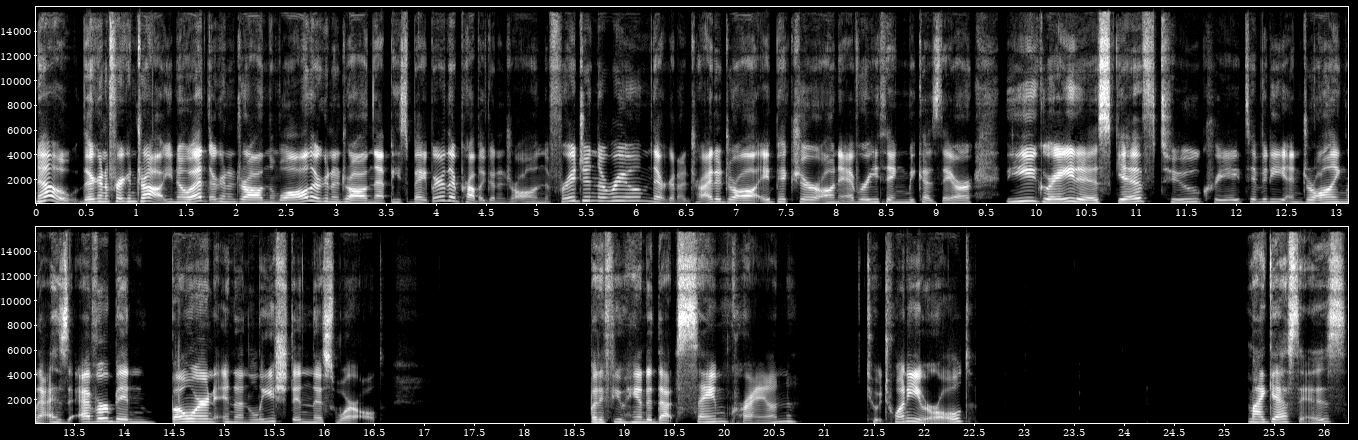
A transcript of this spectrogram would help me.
No, they're going to freaking draw. You know what? They're going to draw on the wall. They're going to draw on that piece of paper. They're probably going to draw on the fridge in the room. They're going to try to draw a picture on everything because they are the greatest gift to creativity and drawing that has ever been born and unleashed in this world. But if you handed that same crayon to a 20 year old, my guess is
